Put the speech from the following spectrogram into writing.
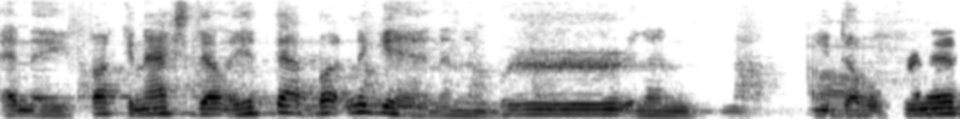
and they fucking accidentally hit that button again, and then and then you Oh. double print it,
